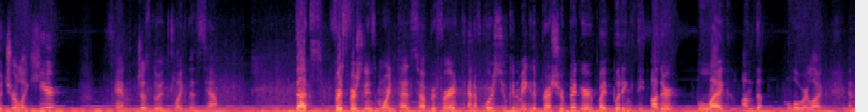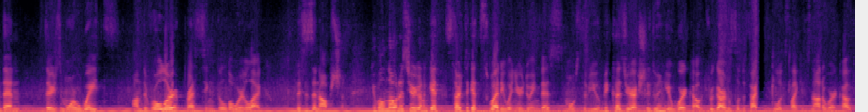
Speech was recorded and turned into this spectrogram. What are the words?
Put your leg here and just do it like this, yeah? That first version is more intense, so I prefer it. And of course, you can make the pressure bigger by putting the other leg on the lower leg. And then there's more weight on the roller, pressing the lower leg. This is an option. You will notice you're going to get start to get sweaty when you're doing this, most of you, because you're actually doing your workout, regardless of the fact it looks like it's not a workout.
